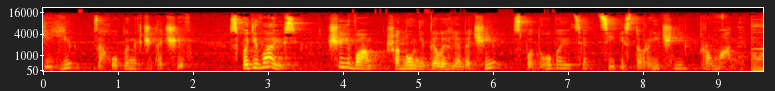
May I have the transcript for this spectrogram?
її захоплених читачів. Сподіваюсь, що і вам, шановні телеглядачі, сподобаються ці історичні романи.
